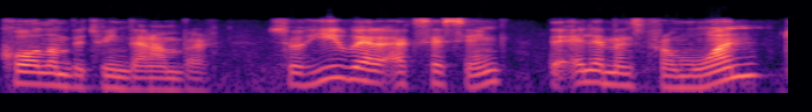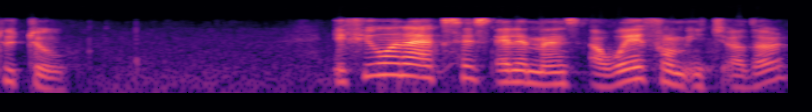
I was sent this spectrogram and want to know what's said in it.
colon between the number. So here we are accessing the elements from 1 to 2. If you want to access elements away from each other,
